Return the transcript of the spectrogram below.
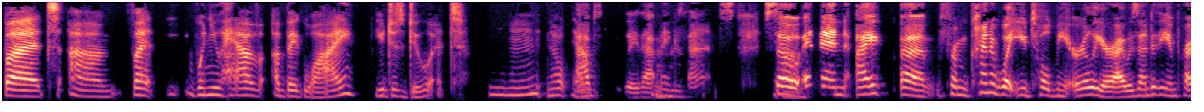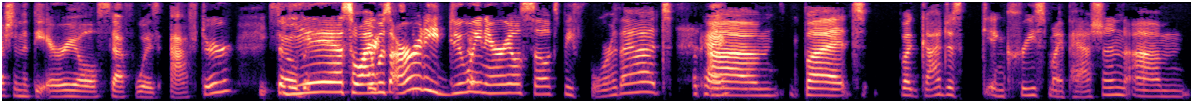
but um, but when you have a big why, you just do it. Mm-hmm. Nope, yeah. absolutely that mm-hmm. makes sense. So, yeah. and then I, um, from kind of what you told me earlier, I was under the impression that the aerial stuff was after. So, yeah, but- so I was already doing aerial silks before that. Okay. Um, but, but God just increased my passion. Um,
